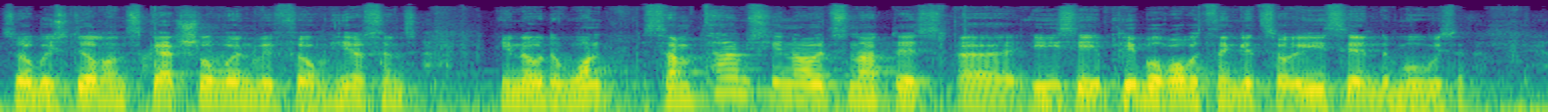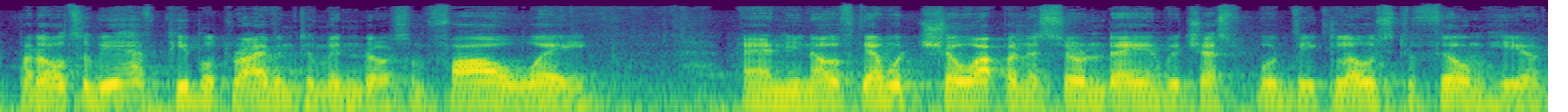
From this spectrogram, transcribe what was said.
So we're still on schedule when we film here, since you know the one. Sometimes you know it's not this uh, easy. People always think it's so easy in the movies, but also we have people driving to Middendorf from far away, and you know if they would show up on a certain day and we just would be close to film here,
